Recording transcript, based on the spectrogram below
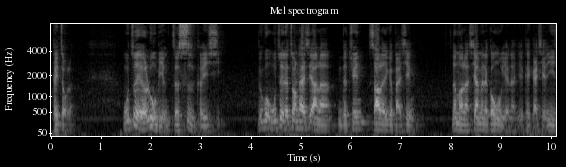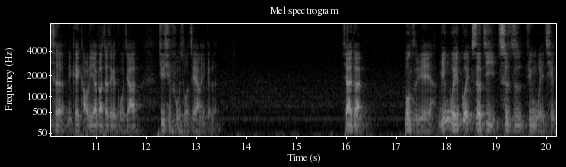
可以走了。无罪而入名，则士可以洗。如果无罪的状态下呢，你的君杀了一个百姓，那么呢，下面的公务员呢，也可以改弦易辙，你可以考虑要不要在这个国家继续辅佐这样一个人。下一段，孟子曰：“呀，民为贵，社稷次之，君为轻。”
